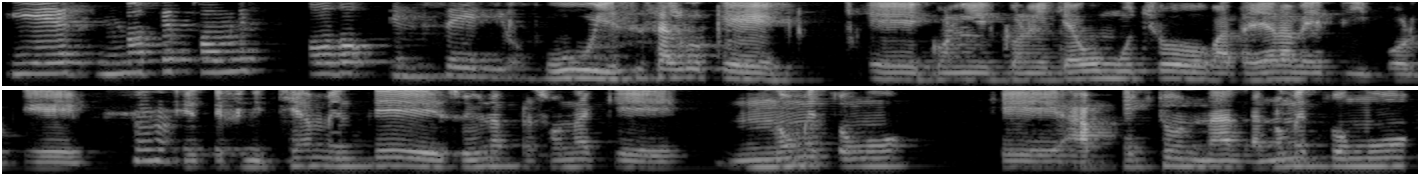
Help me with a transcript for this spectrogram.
y es no te tomes todo en serio. Uy, ese es algo que eh, con, el, con el que hago mucho batallar a Betty, porque eh, definitivamente soy una persona que no me tomo eh, a pecho nada, no me tomo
